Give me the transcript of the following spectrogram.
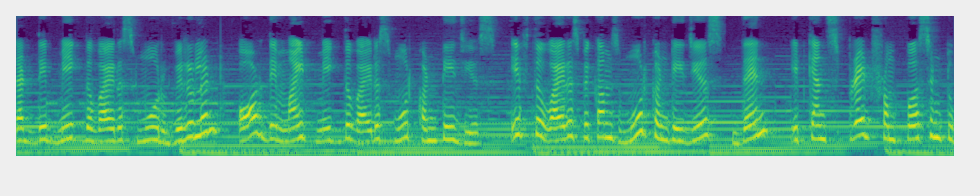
that they make the virus more virulent or they might make the virus more contagious. If the virus becomes more contagious, then it can spread from person to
